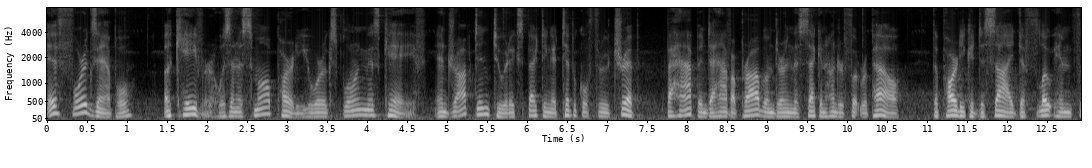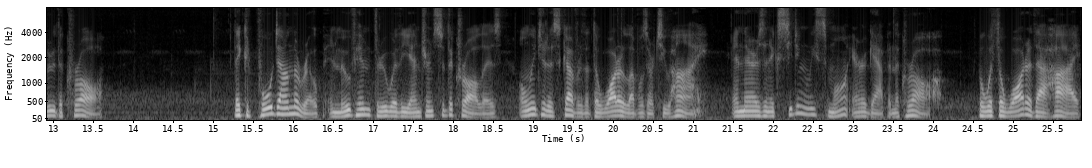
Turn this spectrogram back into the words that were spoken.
If, for example, a caver was in a small party who were exploring this cave and dropped into it expecting a typical through trip, but happened to have a problem during the second 100 foot rappel, the party could decide to float him through the crawl. They could pull down the rope and move him through where the entrance to the crawl is, only to discover that the water levels are too high, and there is an exceedingly small air gap in the crawl. But with the water that high,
